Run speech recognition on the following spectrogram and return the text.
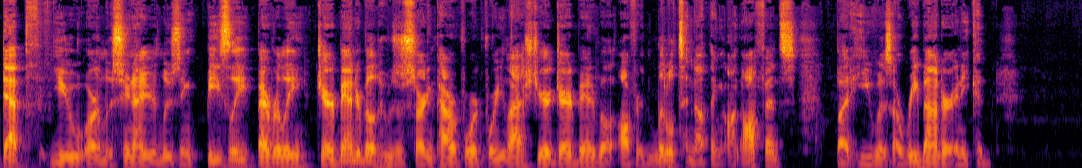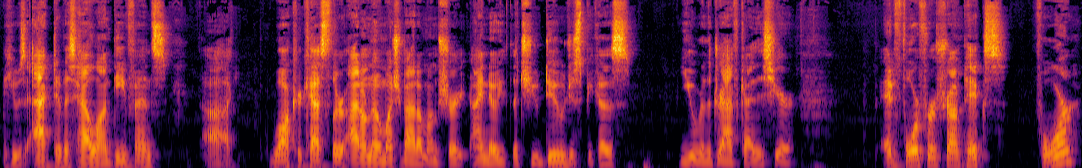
depth. You are so now you're losing Beasley, Beverley, Jared Vanderbilt, who was a starting power forward for you last year. Jared Vanderbilt offered little to nothing on offense, but he was a rebounder and he could he was active as hell on defense. Uh, Walker Kessler, I don't know much about him. I'm sure I know that you do just because you were the draft guy this year. And four first round picks, four.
